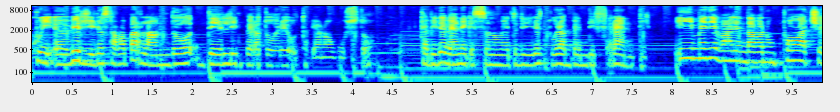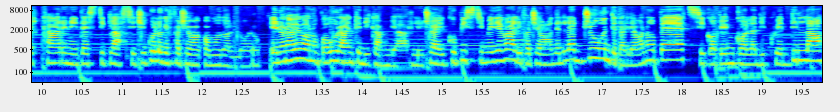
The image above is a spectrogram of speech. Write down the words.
qui eh, Virgilio stava parlando dell'imperatore Ottaviano Augusto. Capite bene che sono metodi di lettura ben differenti i medievali andavano un po' a cercare nei testi classici quello che faceva comodo a loro e non avevano paura anche di cambiarli, cioè i copisti medievali facevano delle aggiunte, tagliavano pezzi, copia e incolla di qui e di là,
